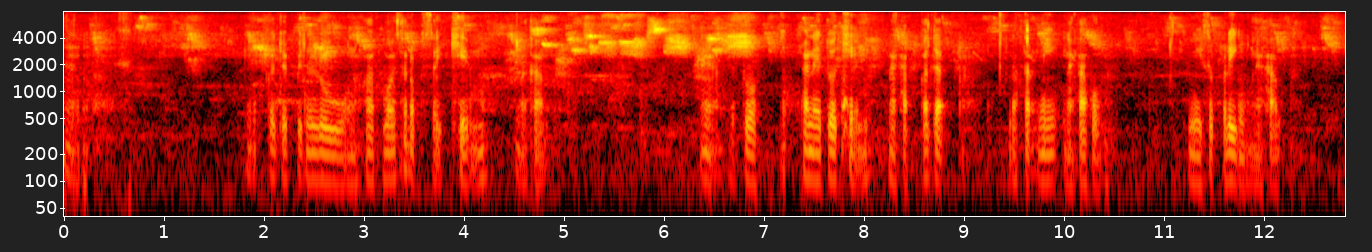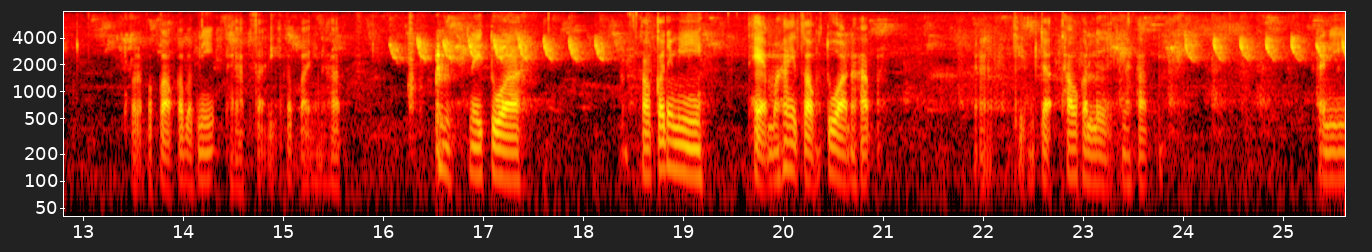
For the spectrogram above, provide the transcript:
อืม็จะเป็นรูนะครับ ไว้สำหรับใส่เข็มนะครับเนี่ยตัวภายในตัวเข็มนะครับ ก็จะลักษณะนี้นะครับผมมีสปริงนะครับประกอบก็แบบนี้นะครับ ใส่เข้าไปนะครับ ในตัวเขาก็จะมีแถมมาให้สองตัวนะครับเข็มจะเท่ากันเลยนะครับ อันนี้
